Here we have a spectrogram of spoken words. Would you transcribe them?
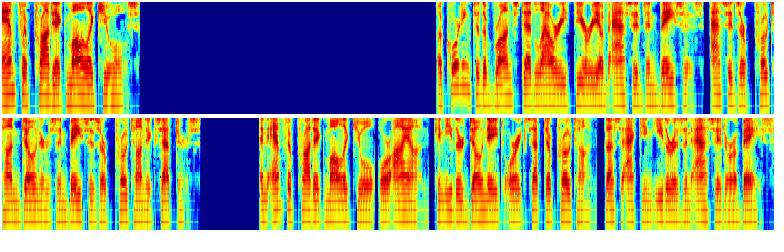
Amphiprotic molecules According to the Bronsted-Lowry theory of acids and bases, acids are proton donors and bases are proton acceptors. An amphiprotic molecule or ion can either donate or accept a proton, thus acting either as an acid or a base.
